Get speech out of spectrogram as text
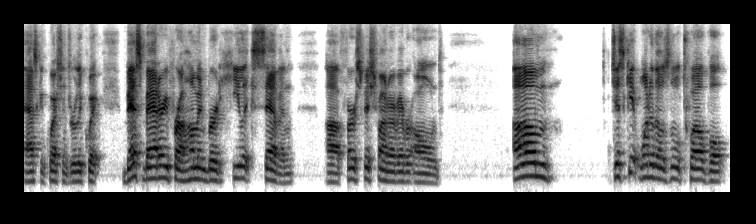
asking questions really quick. Best battery for a Humminbird Helix 7 uh, first fish finder I've ever owned. Um, just get one of those little 12 volt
